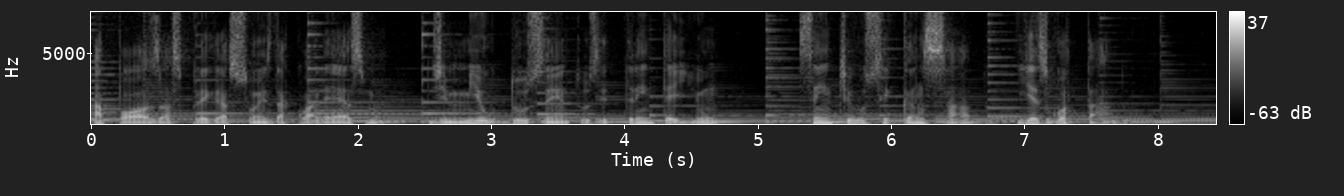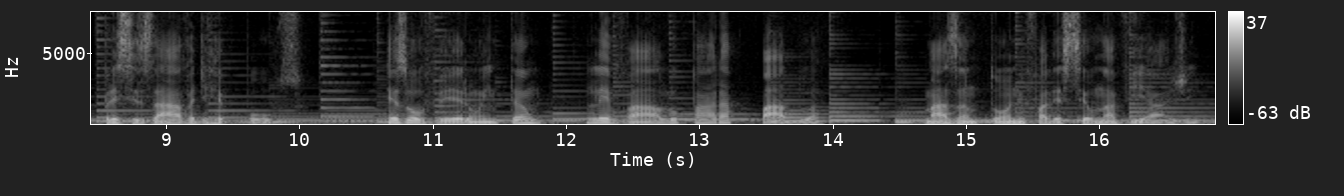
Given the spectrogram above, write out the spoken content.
Após as pregações da Quaresma de 1231, sentiu-se cansado e esgotado. Precisava de repouso. Resolveram então levá-lo para Pádua, mas Antônio faleceu na viagem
